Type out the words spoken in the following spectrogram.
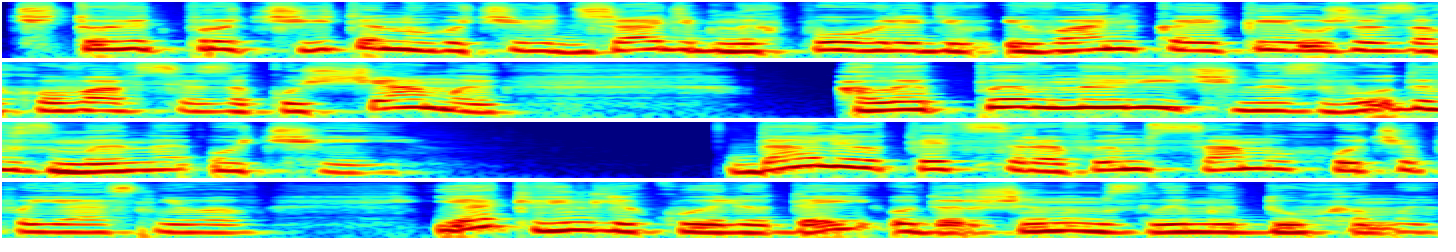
чи то від прочитаного, чи від жадібних поглядів Іванька, який уже заховався за кущами, але певна річ не зводив з мене очей. Далі отець Серафим сам охоче пояснював, як він лікує людей, одержимим злими духами.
